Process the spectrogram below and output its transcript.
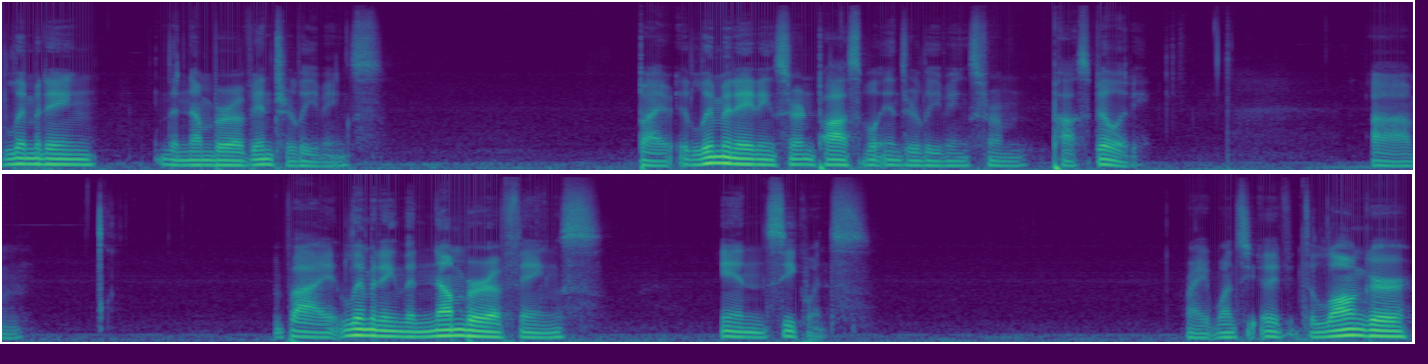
limiting the number of interleavings, by eliminating certain possible interleavings from possibility, um, by limiting the number of things in sequence. Right? Once you, the longer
